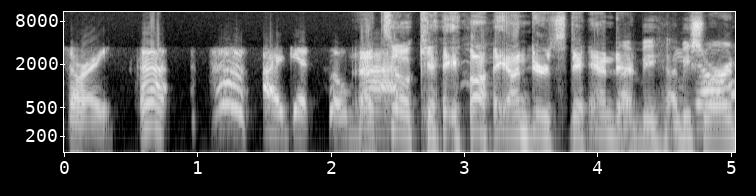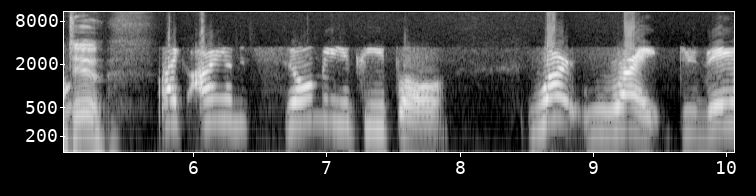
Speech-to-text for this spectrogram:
Sorry. I get so mad. That's okay. I understand I'd be I'd be You swearing know? too. like I am so many people. What right do they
